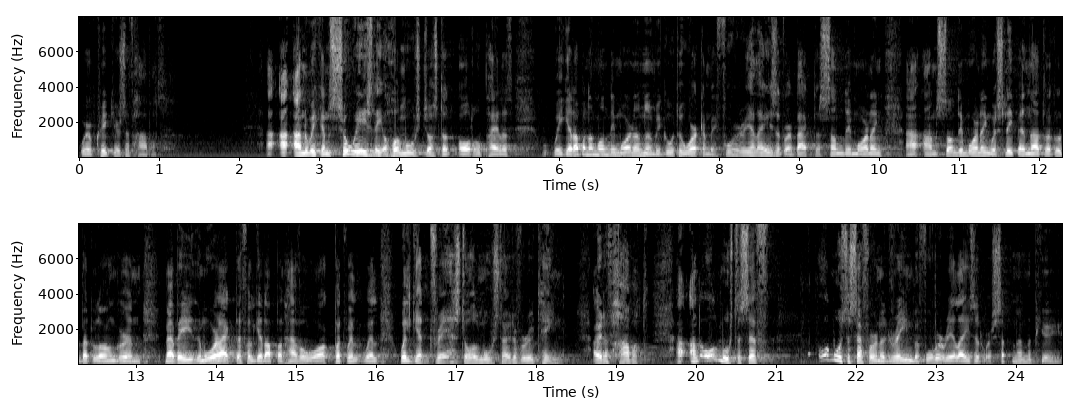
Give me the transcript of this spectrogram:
We're creatures of habit. And we can so easily almost just at autopilot. We get up on a Monday morning and we go to work, and before we realize it, we're back to Sunday morning. Uh, on Sunday morning, we sleep in that little bit longer, and maybe the more active we'll get up and have a walk, but we'll, we'll, we'll get dressed almost out of routine, out of habit, and almost as if, almost as if we're in a dream before we realize that we're sitting in the pew.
